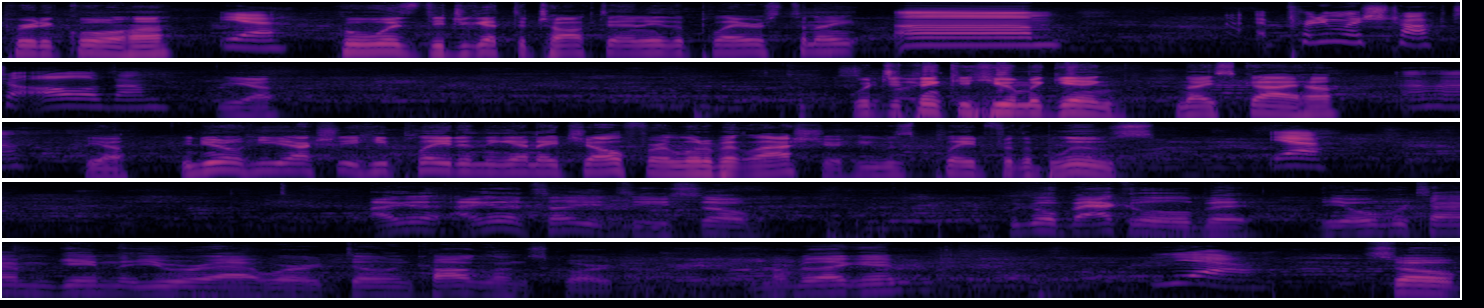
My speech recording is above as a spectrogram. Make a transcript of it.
Pretty cool, huh? yeah. Who was? Did you get to talk to any of the players tonight? Um, I pretty much talked to all of them. Yeah. What'd you think of Hugh McGing? Nice guy, huh? Uh huh. Yeah. And you know, he actually he played in the NHL for a little bit last year. He was played for the Blues. Yeah. I gotta, I gotta tell you, T. So we go back a little bit. The overtime game that you were at, where Dylan Coghlan scored. Remember that game? Yeah. So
